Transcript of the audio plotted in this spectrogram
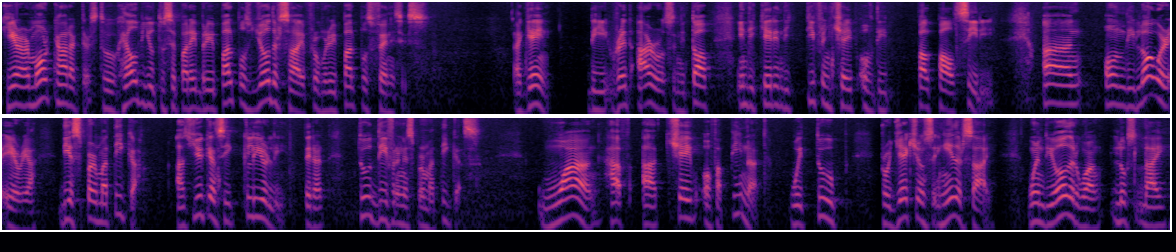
Here are more characters to help you to separate Brevipalpus yothersi from Brevipalpus phoenicis. Again, the red arrows in the top indicating the different shape of the palpal city. And on the lower area, the spermatheca. As you can see clearly, there are two different spermathecas. One have a shape of a peanut with two projections in either side, when the other one looks like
